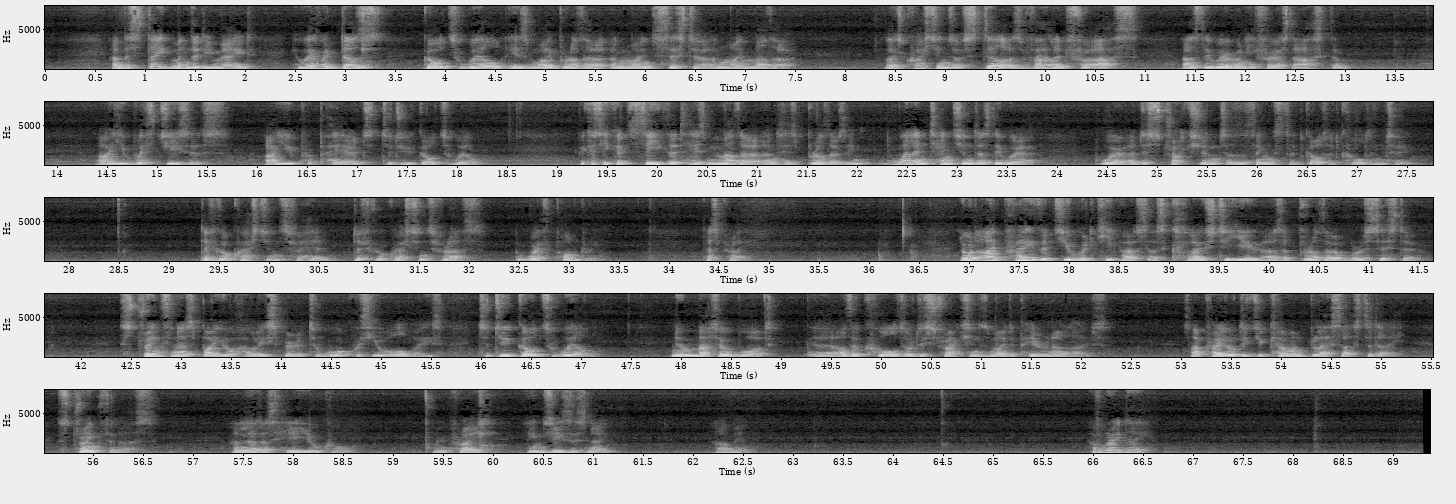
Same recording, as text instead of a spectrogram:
And the statement that he made Whoever does God's will is my brother and my sister and my mother. Those questions are still as valid for us as they were when he first asked them. Are you with Jesus? Are you prepared to do God's will? Because he could see that his mother and his brothers, well intentioned as they were, were a distraction to the things that God had called him to. Difficult questions for him, difficult questions for us, but worth pondering. Let's pray. Lord, I pray that you would keep us as close to you as a brother or a sister. Strengthen us by your Holy Spirit to walk with you always, to do God's will, no matter what uh, other calls or distractions might appear in our lives. So I pray, Lord, that you come and bless us today, strengthen us, and let us hear your call. We pray in Jesus' name. Amen. Have a great day.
